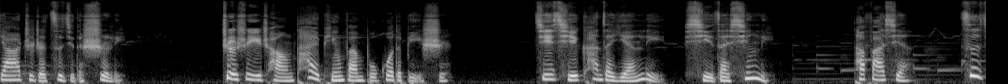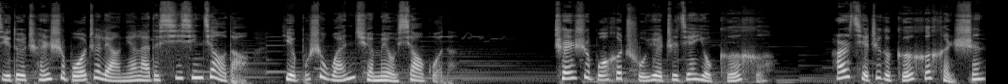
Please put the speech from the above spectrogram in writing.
压制着自己的势力。这是一场太平凡不过的比试，姬奇看在眼里，喜在心里。他发现自己对陈世伯这两年来的悉心教导，也不是完全没有效果的。陈世伯和楚月之间有隔阂，而且这个隔阂很深，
